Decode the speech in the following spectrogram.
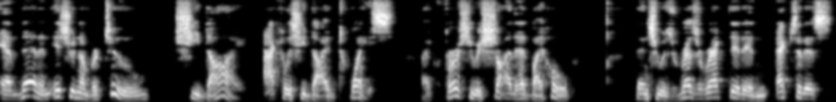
and then in issue number two, she died. Actually, she died twice. Like first, she was shot in the head by Hope. Then she was resurrected, and Exodus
